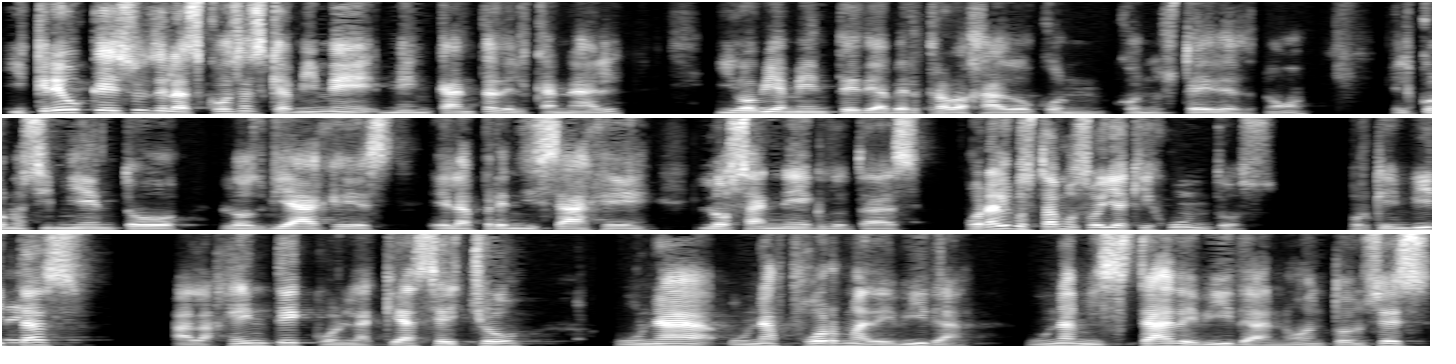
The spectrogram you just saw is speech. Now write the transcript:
Y creo que eso es de las cosas que a mí me, encanta del canal y obviamente de haber trabajado con, con ustedes, ¿no? El conocimiento, los viajes, el aprendizaje, los anécdotas. Por algo estamos hoy aquí juntos, porque invitas a la gente con la que has hecho una, una forma de vida, una amistad de vida, ¿no? Entonces,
